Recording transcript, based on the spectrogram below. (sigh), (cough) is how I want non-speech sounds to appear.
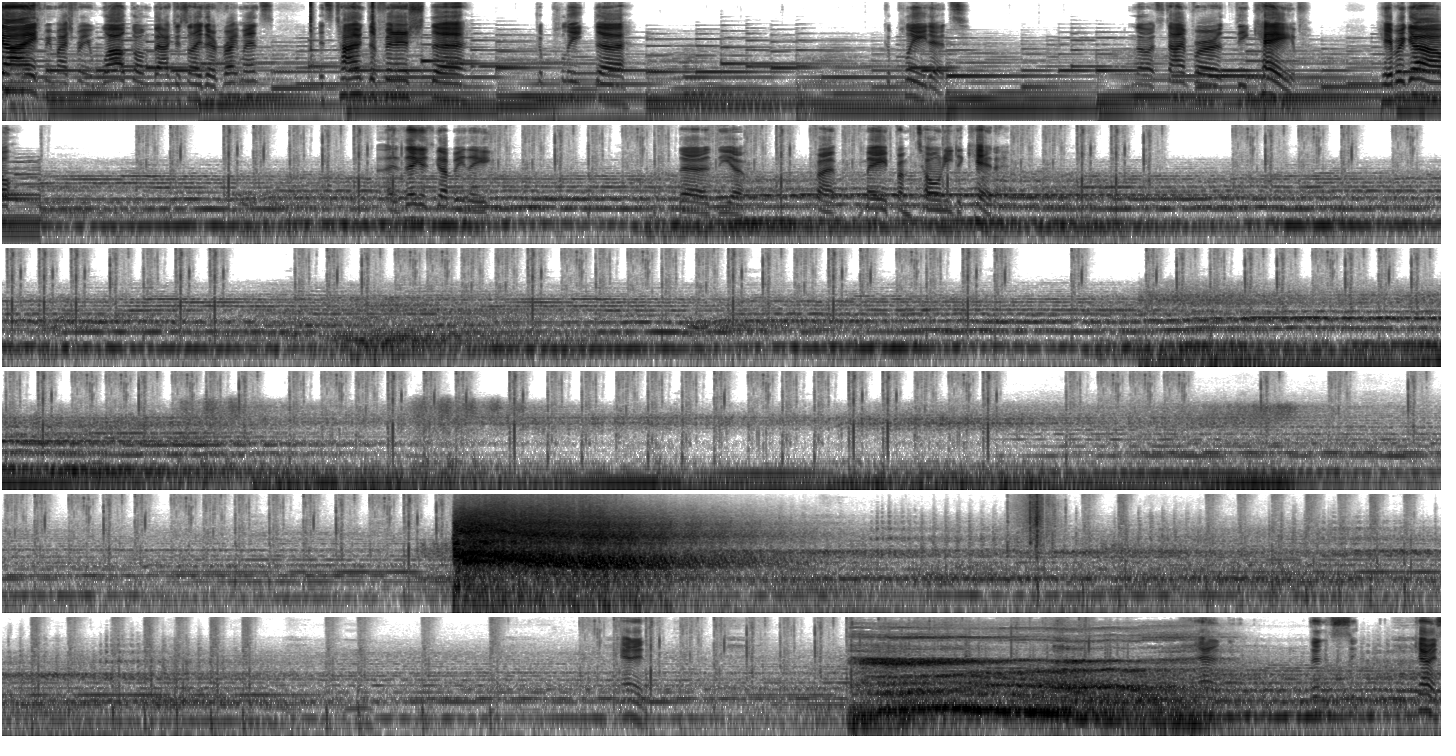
guys, me Mash Frame. Welcome back to Solitary Fragments. It's time to finish the complete the complete it. No, it's time for the cave. Here we go. I think it's gonna be the the the uh, from, made from Tony the Kid.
